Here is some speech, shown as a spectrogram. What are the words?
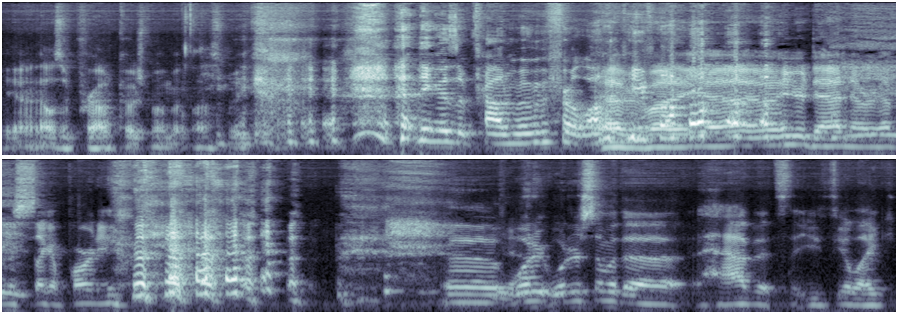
Yeah, that was a proud coach moment last week. I think it was a proud moment for a lot of people. Yeah, your dad and I were having this like a party. uh, what are what are some of the habits that you feel like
